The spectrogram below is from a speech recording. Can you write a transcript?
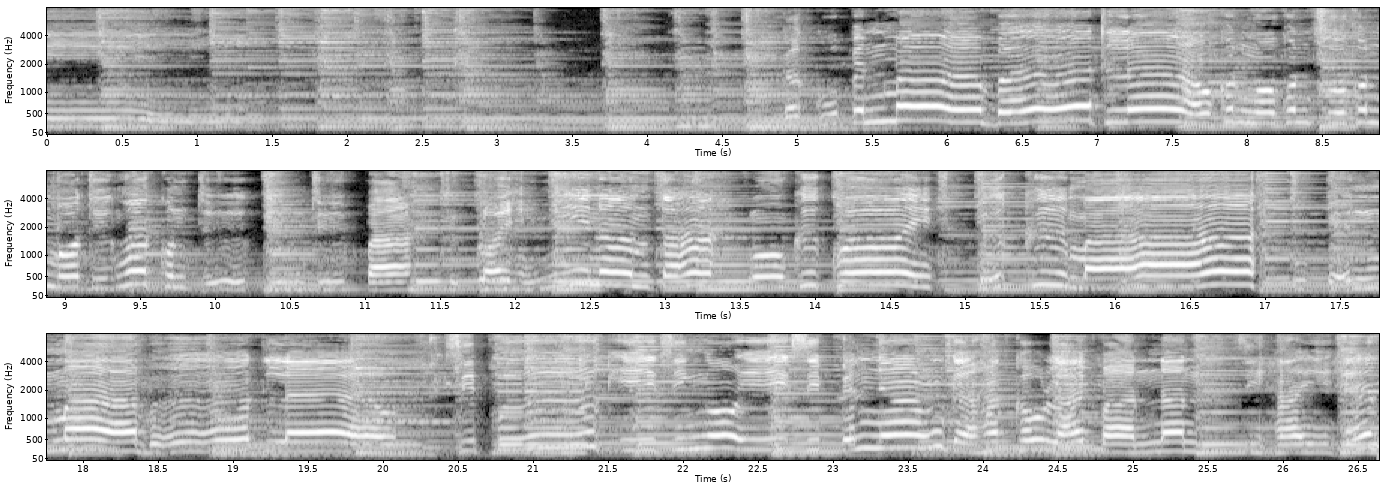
นี้ ก็กูเป็นมาเบิดแล้ว คนโง่คนสัวคนบ่ถึกฮักคนถึกกินถึกป่าถึกปล่อยให้มีน้ำตา โง่คือควายถึกคือหมากูเป็นมาเบิดแล้ว สิปึกอีกสิโง่อีกสิเป็นยังก็หักเขาหลายป่านนั้น สิให้เฮ็ด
